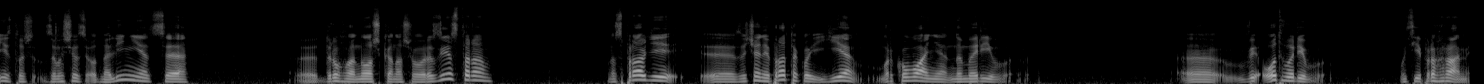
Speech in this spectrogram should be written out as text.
І залишилася одна лінія, це е, друга ножка нашого резистора. Насправді, е, звичайною практикою є маркування номерів е, отворів у цій програмі.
